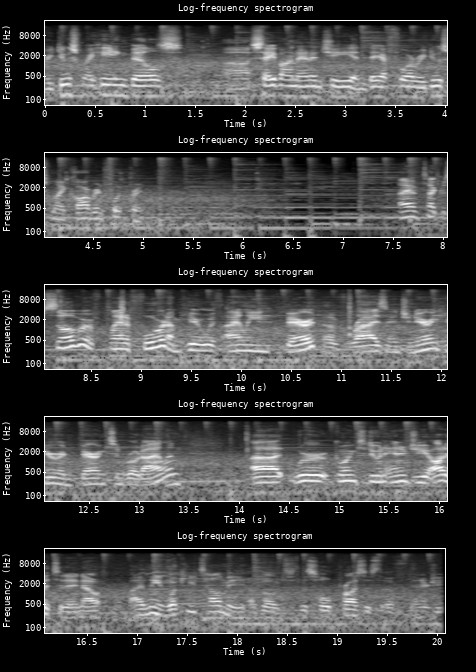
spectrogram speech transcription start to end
reduce my heating bills, uh, save on energy, and therefore reduce my carbon footprint. Hi, I'm Tucker Silver of Planet Forward. I'm here with Eileen Barrett of Rise Engineering here in Barrington, Rhode Island. Uh, we're going to do an energy audit today. Now, Eileen, what can you tell me about this whole process of energy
